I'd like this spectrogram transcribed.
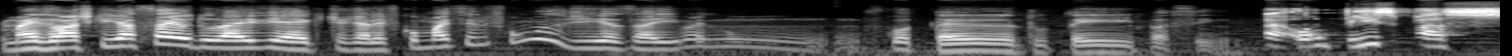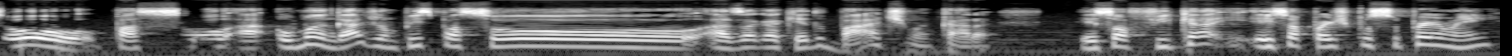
Mas eu acho que já saiu do live action, já ele ficou mais, ele ficou uns dias aí, mas não, ficou tanto tempo assim. Ah, One Piece passou. passou a- o mangá de One Piece passou as HQ do Batman, cara. Ele só fica. Ele só parte pro Superman.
